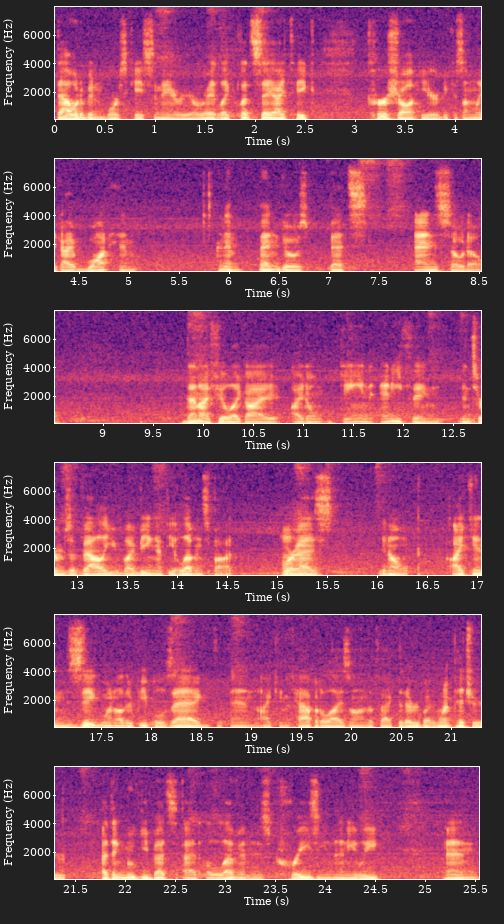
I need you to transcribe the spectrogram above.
That would have been worst case scenario, right? Like let's say I take Kershaw here because I'm like I want him, and then Ben goes Betts and Soto. Then I feel like I I don't gain anything in terms of value by being at the 11 spot, whereas you know I can zig when other people zagged, and I can capitalize on the fact that everybody went pitcher. I think Mookie Betts at 11 is crazy in any league, and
